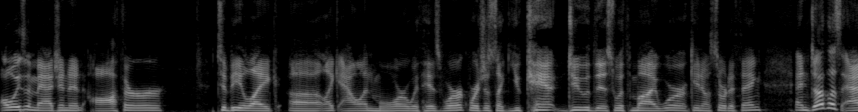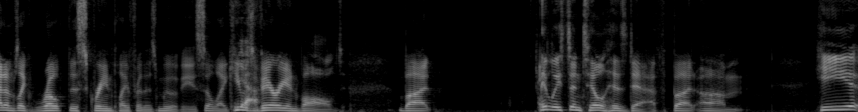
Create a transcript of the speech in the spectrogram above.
always imagine an author to be like uh like Alan Moore with his work where it's just like you can't do this with my work you know sort of thing and Douglas Adams like wrote this screenplay for this movie so like he was very involved but at least until his death but um he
